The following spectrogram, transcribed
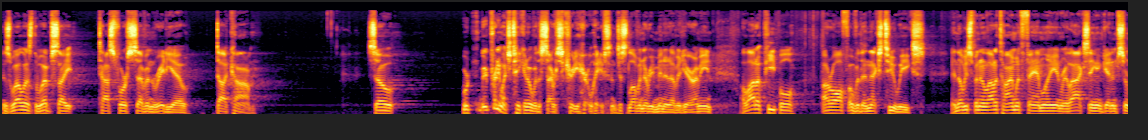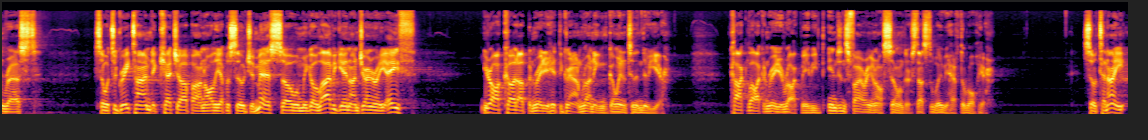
as well as the website taskforce7radio.com com. So we're, we're pretty much taking over the cybersecurity airwaves and just loving every minute of it here. I mean, a lot of people are off over the next two weeks, and they'll be spending a lot of time with family and relaxing and getting some rest. So it's a great time to catch up on all the episodes you missed. So when we go live again on January 8th, you're all caught up and ready to hit the ground running going into the new year. Cock, lock, and ready to rock, baby. Engines firing on all cylinders. That's the way we have to roll here. So tonight,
